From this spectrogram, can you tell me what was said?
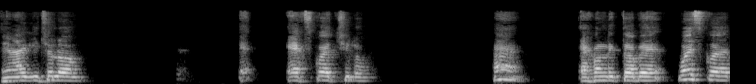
এখানে আগে ছিল? এক্স স্কোয়ার ছিল। হ্যাঁ এখন লিখতে হবে ওয়াই স্কোয়ার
